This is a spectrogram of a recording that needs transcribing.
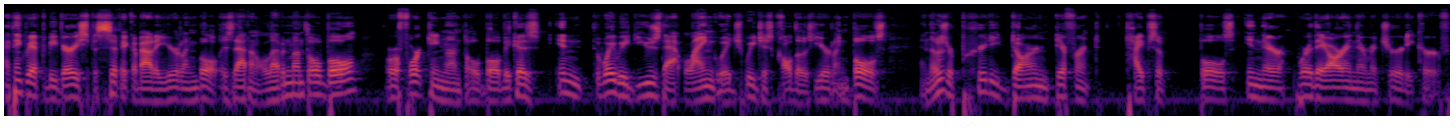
I think we have to be very specific about a yearling bull. Is that an 11 month old bull or a 14 month old bull? Because in the way we use that language, we just call those yearling bulls. And those are pretty darn different types of bulls in their where they are in their maturity curve.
